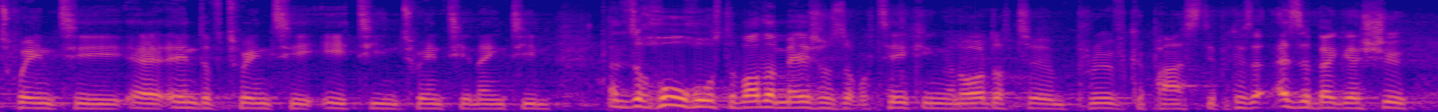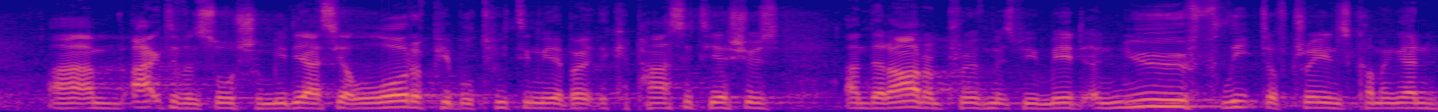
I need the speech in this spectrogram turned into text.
20, uh, end of 2018-2019. And there's a whole host of other measures that we're taking in order to improve capacity because it is a big issue I'm active on social media. I see a lot of people tweeting me about the capacity issues, and there are improvements being made. A new fleet of trains coming in,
